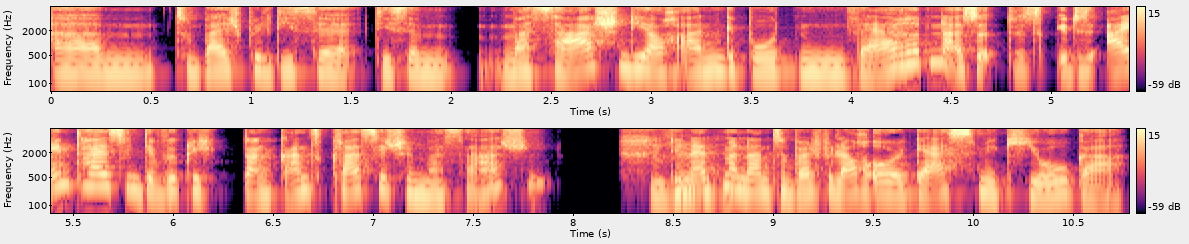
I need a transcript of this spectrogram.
ähm, zum Beispiel diese, diese Massagen, die auch angeboten werden. Also das, das ein Teil sind ja wirklich dann ganz klassische Massagen. Mhm. Die nennt man dann zum Beispiel auch Orgasmic Yoga.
